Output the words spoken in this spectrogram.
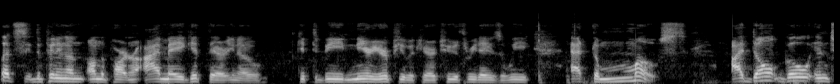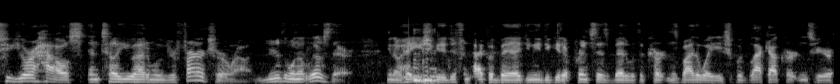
let's see, depending on, on the partner, I may get there, you know, get to be near your pubic hair two to three days a week at the most. I don't go into your house and tell you how to move your furniture around. You're the one that lives there. You know, hey, you mm-hmm. should get a different type of bed. You need to get a princess bed with the curtains. By the way, you should put blackout curtains here.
